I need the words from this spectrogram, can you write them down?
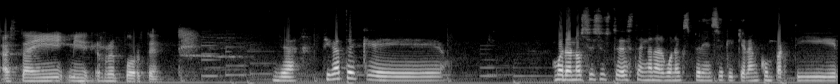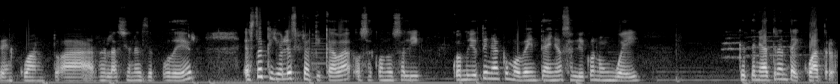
hasta ahí mi reporte. Ya. Fíjate que. Bueno, no sé si ustedes tengan alguna experiencia que quieran compartir en cuanto a relaciones de poder. Esto que yo les platicaba, o sea, cuando salí, cuando yo tenía como 20 años, salí con un güey que tenía 34.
